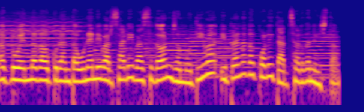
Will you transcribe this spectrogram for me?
La cluenda del 41è aniversari va ser, doncs, emotiva i plena de qualitat sardanista.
